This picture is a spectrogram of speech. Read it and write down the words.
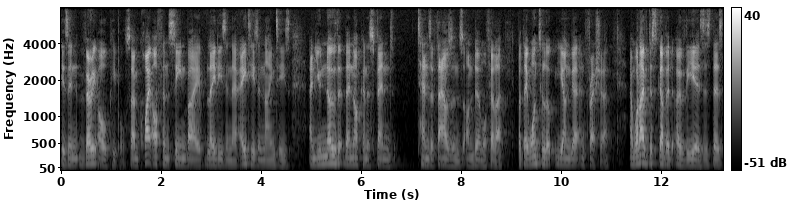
is in very old people. So, I'm quite often seen by ladies in their 80s and 90s, and you know that they're not going to spend tens of thousands on dermal filler, but they want to look younger and fresher. And what I've discovered over the years is there's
